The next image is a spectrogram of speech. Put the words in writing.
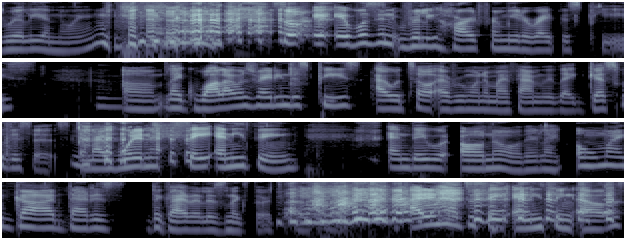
really annoying. so it, it wasn't really hard for me to write this piece. Um, like while I was writing this piece, I would tell everyone in my family, like, guess who this is? And I wouldn't say anything. And they would all know. They're like, oh my God, that is the guy that lives next door to us. I didn't have to say anything else.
